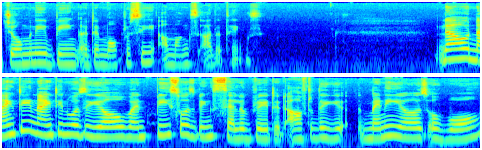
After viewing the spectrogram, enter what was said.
Germany being a democracy, amongst other things. Now, 1919 was a year when peace was being celebrated after the many years of war.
